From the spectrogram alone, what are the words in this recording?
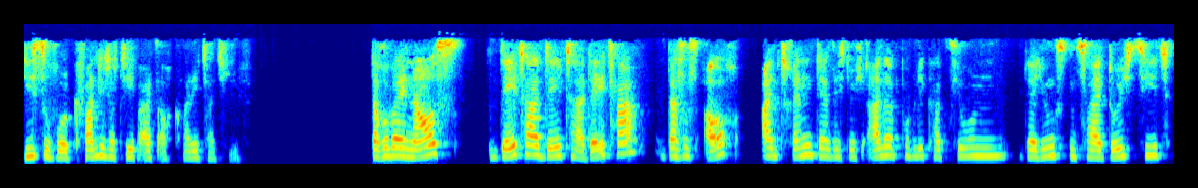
Dies sowohl quantitativ als auch qualitativ. Darüber hinaus Data, Data, Data. Das ist auch ein Trend, der sich durch alle Publikationen der jüngsten Zeit durchzieht.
